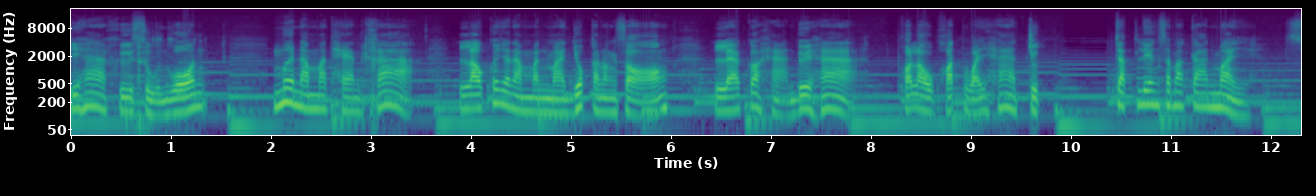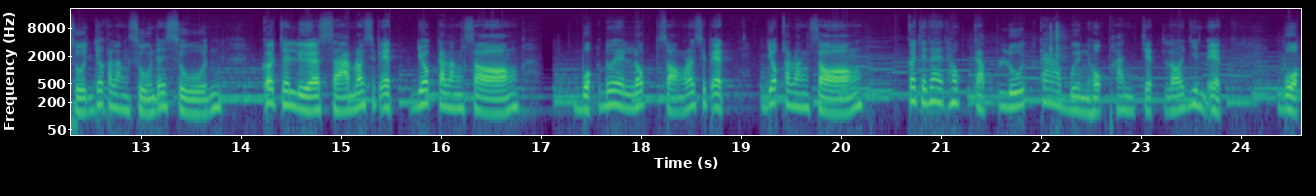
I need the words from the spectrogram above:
ที่ 5 คือ 0 โวลต์ เมื่อนำมาแทนค่า เราก็จะนำมันมายกกำลังสอง แล้วก็หารด้วย 5 เพราะเราพอตไว้ 5 จุด จัดเรียงสมการใหม่0ยกกำลัง0ได้ 0 ก็จะเหลือ 311 ยกกำลังสองบวกด้วยลบ 211 ยกกำลังสองก็จะได้เท่ากับรูท96,721 บวก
